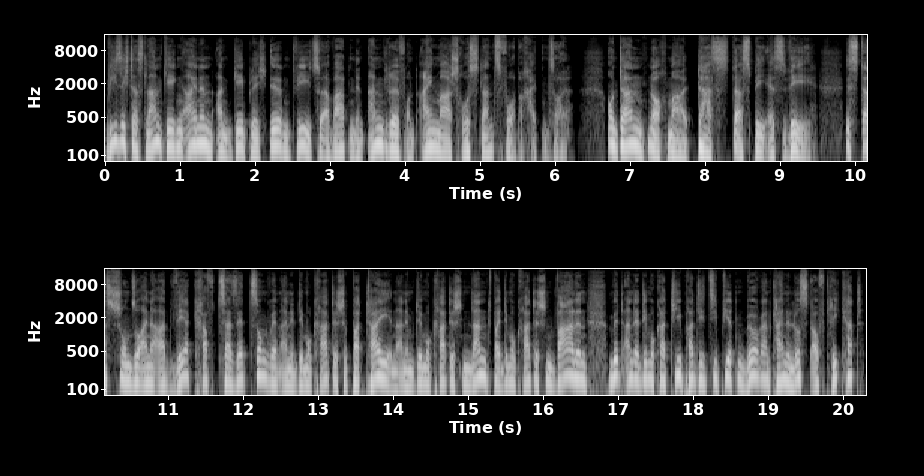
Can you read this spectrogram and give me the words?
wie sich das Land gegen einen angeblich irgendwie zu erwartenden Angriff und Einmarsch Russlands vorbereiten soll. Und dann nochmal das, das BSW. Ist das schon so eine Art Wehrkraftzersetzung, wenn eine demokratische Partei in einem demokratischen Land bei demokratischen Wahlen mit an der Demokratie partizipierten Bürgern keine Lust auf Krieg hat?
